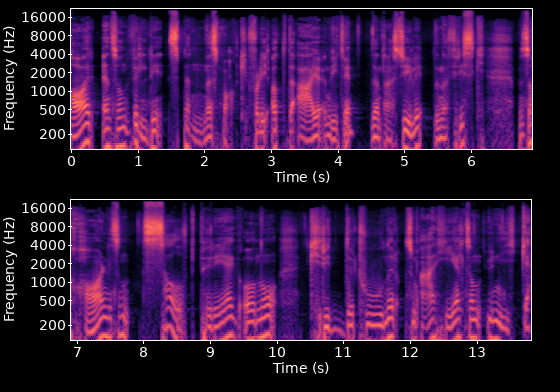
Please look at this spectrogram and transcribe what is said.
har en sånn veldig spennende smak. Fordi at det er jo en hvitvin. Den er syrlig, den er frisk, men så har den litt sånn saltpreg og noe kryddertoner som er helt sånn unike.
